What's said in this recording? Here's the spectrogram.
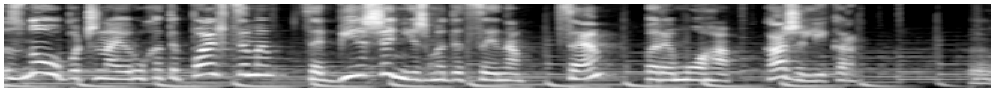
знову починає рухати пальцями, це більше ніж медицина. Це перемога, каже лікар. Е,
